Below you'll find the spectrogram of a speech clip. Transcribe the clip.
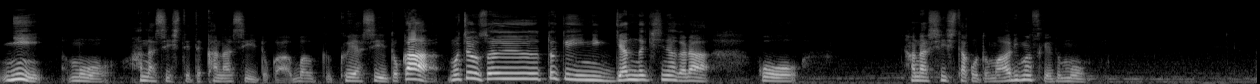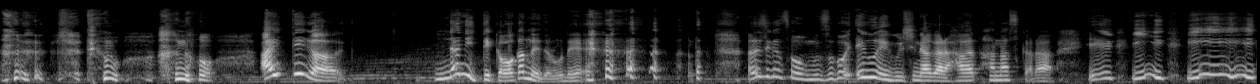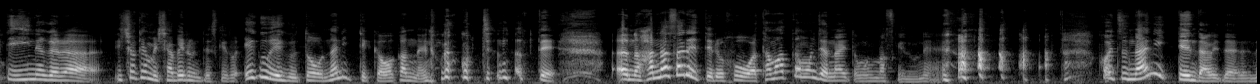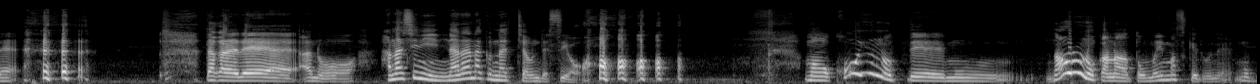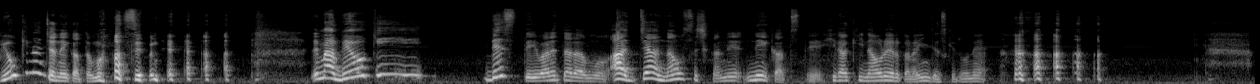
に、もう、話してて悲しいとか、まあ、悔しいとか、もちろんそういう時にギャン泣きしながら、こう、話したこともありますけども、でも、あの、相手が何言ってるかわかんないだろうね。私がそう、すごいエグエグしながら話すから、え、いい、いいって言いながら、一生懸命喋るんですけど、エグエグと何言ってるかわかんないのがこっちゃになって、あの、話されてる方はたまったもんじゃないと思いますけどね。こいつ何言ってんだみたいなね。だからね、あの、話にならなくなっちゃうんですよ。もうこういうのって、もう、治るのかなと思いますけどね。もう病気なんじゃねえかと思いますよね。で、まあ病気ですって言われたらもう、あ、じゃあ治すしかねねえかっつって開き直れるからいいんですけどね。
